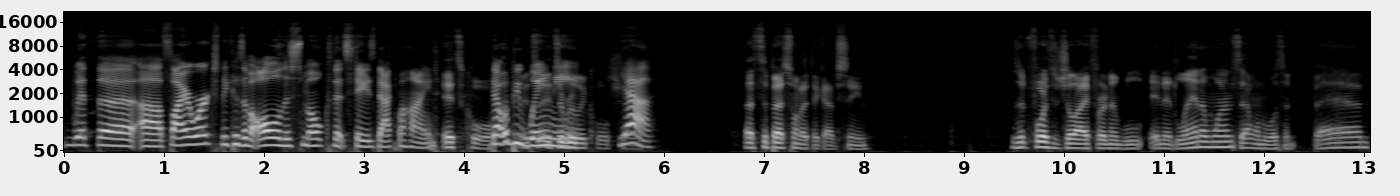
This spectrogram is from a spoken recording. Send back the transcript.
with the uh, fireworks because of all of the smoke that stays back behind. It's cool. That would be it's, way It's a really cool show. Yeah, That's the best one I think I've seen. Was it Fourth of July for an in Atlanta once? That one wasn't bad.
